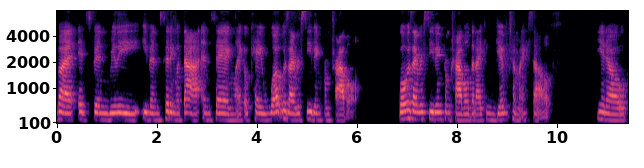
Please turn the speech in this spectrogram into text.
But it's been really even sitting with that and saying, like, okay, what was I receiving from travel? What was I receiving from travel that I can give to myself, you know,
